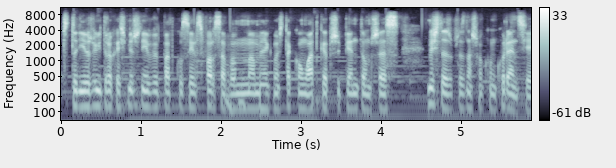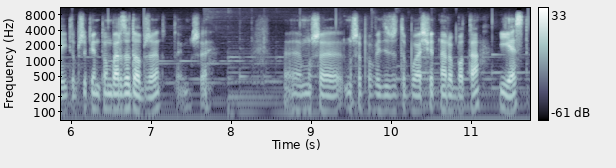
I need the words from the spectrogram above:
czy to nie brzmi trochę śmiesznie w wypadku Salesforce'a, bo my mamy jakąś taką łatkę przypiętą przez, myślę, że przez naszą konkurencję i to przypiętą bardzo dobrze. Tutaj muszę, e, muszę, muszę powiedzieć, że to była świetna robota i jest.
